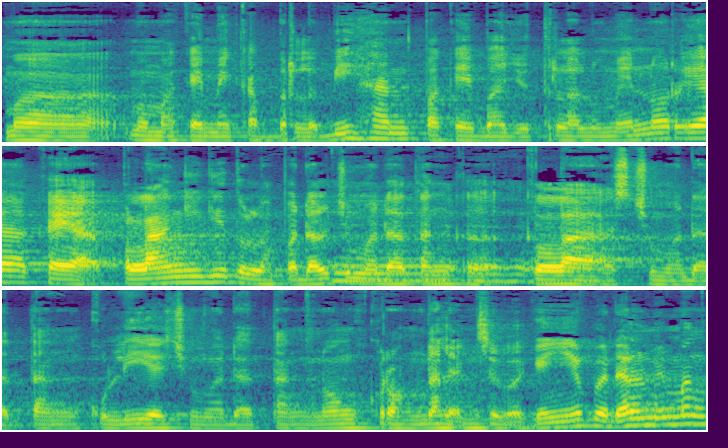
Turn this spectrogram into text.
memakai makeup berlebihan pakai baju terlalu menor ya kayak pelangi gitu lah. Padahal cuma datang ke kelas cuma datang kuliah cuma datang nongkrong dan lain sebagainya. Padahal memang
